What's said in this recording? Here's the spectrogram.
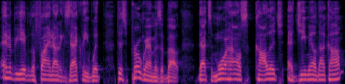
And to be able to find out exactly what this program is about, that's Morehouse College at gmail.com.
